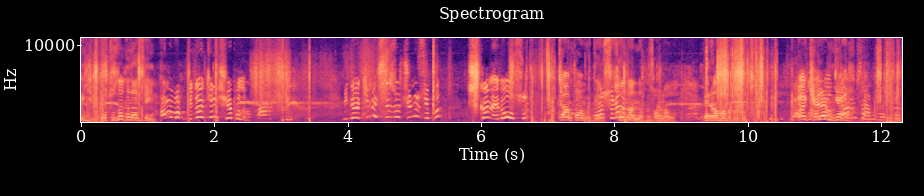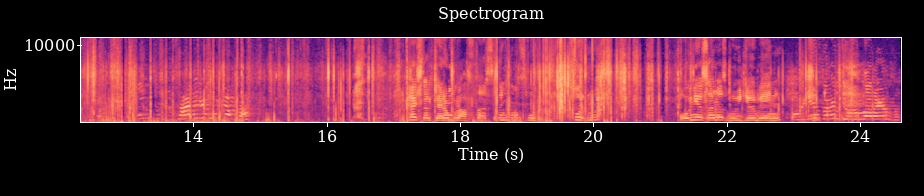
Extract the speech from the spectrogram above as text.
Ay, 30'a kadar sayın. Ama bak bir dahakine şey yapalım. Bir, bir dahakine siz üçünüz yapın. Çıkan ebe olsun. Tamam tamam hadi. Son anlat son anlat. Ben anlamadım. Ya Kerem gel. Arkadaşlar Kerem Brawl Stars oynuyor musunuz? Sormuş. Oynuyorsanız bu videoyu beğenin. Oynuyorsanız yorumlara yazın.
